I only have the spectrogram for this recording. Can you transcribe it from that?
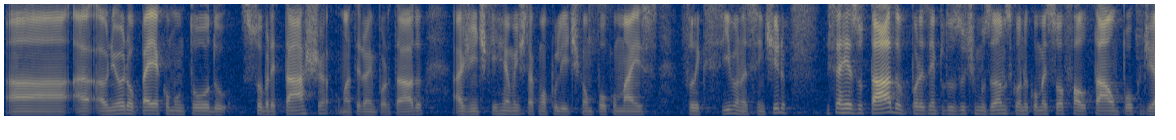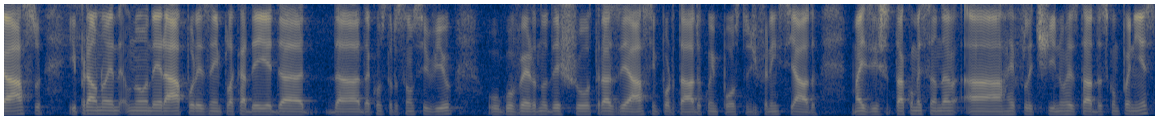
a, a, União Europeia como um todo sobretaxa o material importado, a gente que realmente está com uma política um pouco mais flexível nesse sentido. Isso é resultado, por exemplo, dos últimos anos, quando começou a faltar um pouco de aço e para não onerar, por exemplo, a cadeia da, da, da construção civil, o governo deixou trazer aço importado com imposto diferenciado. Mas isso está começando a, a, refletir no resultado das companhias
